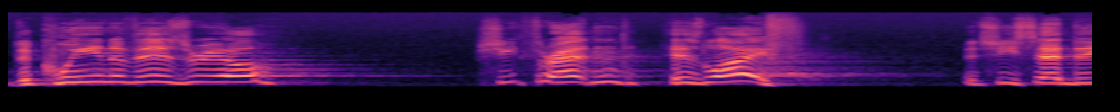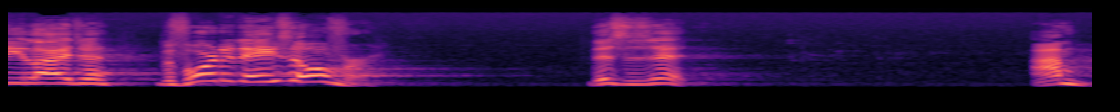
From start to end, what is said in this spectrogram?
The queen of Israel, she threatened his life. And she said to Elijah, Before today's over, this is it. I'm,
